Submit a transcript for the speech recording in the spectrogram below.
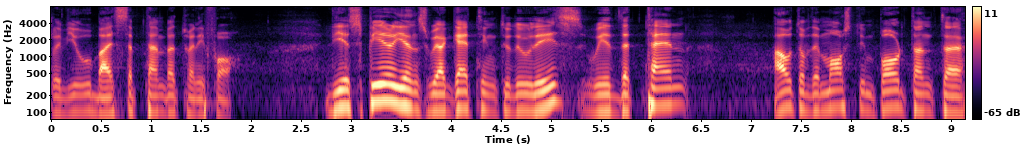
previewed by September 24. The experience we are getting to do this with the 10 out of the most important uh,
